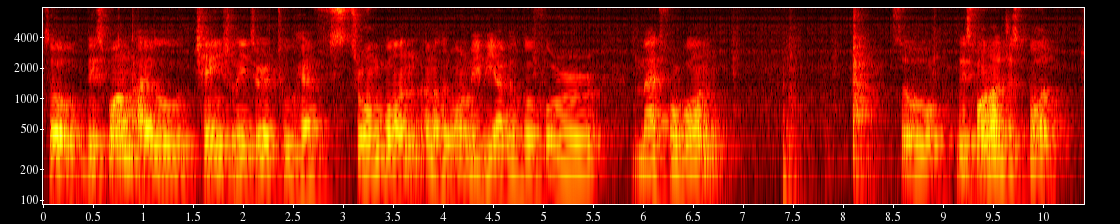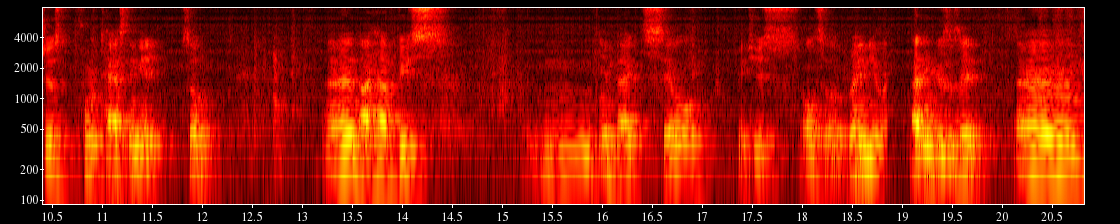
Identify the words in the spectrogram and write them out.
So this one I will change later to have strong one, another one, maybe I will go for matte for one. So this one I just bought just for testing it. So and I have this um, impact sail which is also brand new. I think this is it. And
